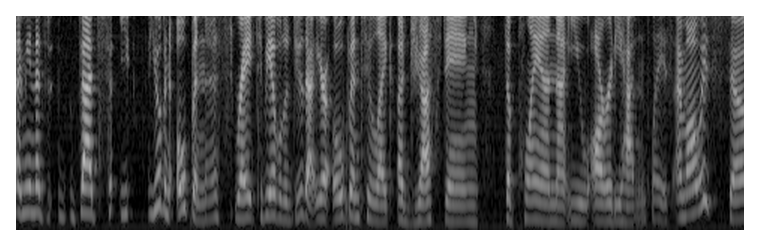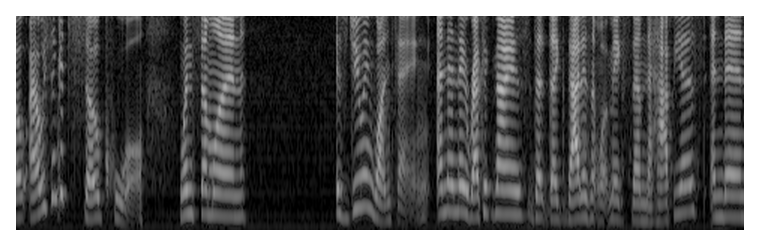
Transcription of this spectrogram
I mean, that's that's you, you have an openness, right, to be able to do that. You're open to like adjusting the plan that you already had in place. I'm always so I always think it's so cool when someone is doing one thing and then they recognize that like that isn't what makes them the happiest and then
